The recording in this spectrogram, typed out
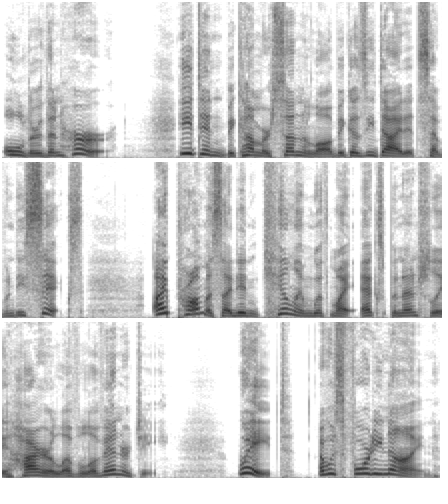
older than her. He didn't become her son in law because he died at 76. I promise I didn't kill him with my exponentially higher level of energy. Wait, I was 49,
